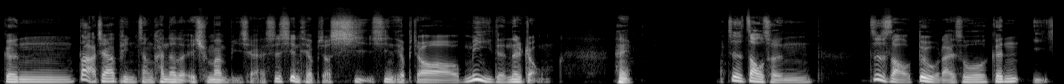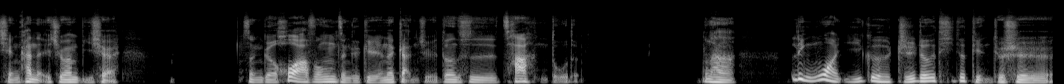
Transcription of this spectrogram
跟大家平常看到的 H 漫比起来，是线条比较细、线条比较密的那种。嘿，这造成至少对我来说，跟以前看的 H 漫比起来，整个画风、整个给人的感觉都是差很多的。那另外一个值得提的点，就是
